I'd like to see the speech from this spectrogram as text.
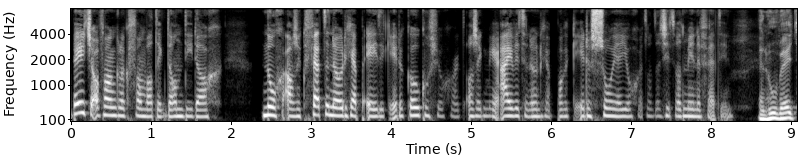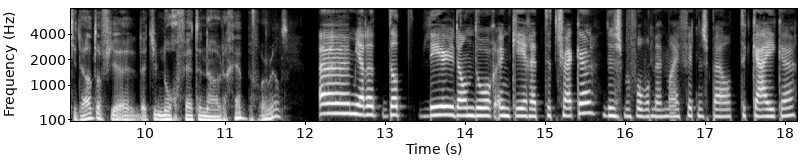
Beetje afhankelijk van wat ik dan die dag nog... Als ik vetten nodig heb, eet ik eerder kokosyoghurt. Als ik meer eiwitten nodig heb, pak ik eerder sojayoghurt. Want er zit wat minder vet in. En hoe weet je dat? Of je, dat je nog vetten nodig hebt, bijvoorbeeld? Ehm, ja, dat, dat leer je dan door een keer het te tracken. Dus bijvoorbeeld met MyFitnessPal te kijken.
